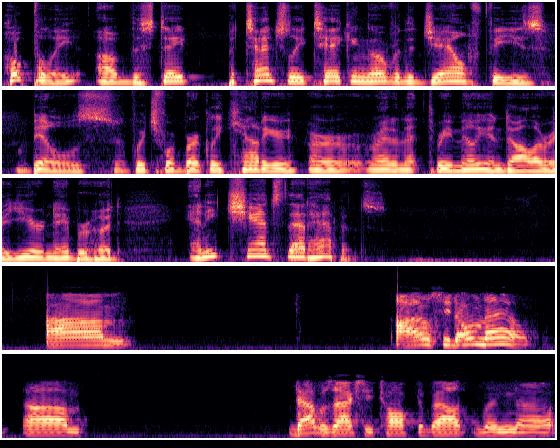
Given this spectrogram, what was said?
hopefully of the state potentially taking over the jail fees bills, which for Berkeley County are right in that $3 million a year neighborhood. Any chance that happens? Um, I honestly don't know. Um, that was actually talked about when, uh,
